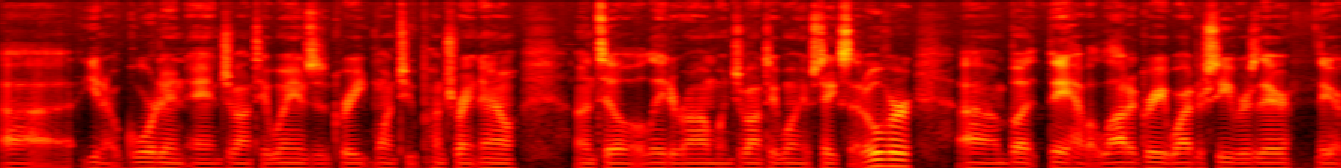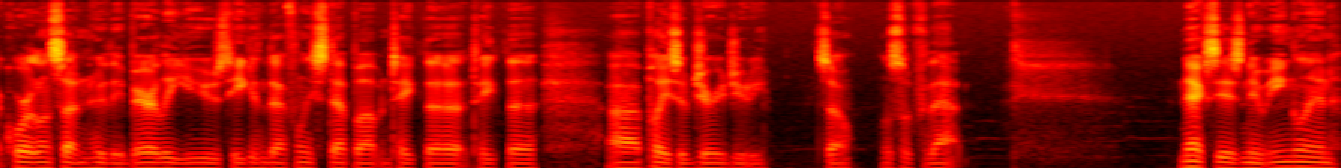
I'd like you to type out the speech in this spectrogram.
Uh, you know, Gordon and Javonte Williams is a great one-two punch right now until later on when Javonte Williams takes that over. Um, but they have a lot of great wide receivers there. They got Courtland Sutton, who they barely used. He can definitely step up and take the take the uh, place of Jerry Jeudy. So let's look for that. Next is New England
